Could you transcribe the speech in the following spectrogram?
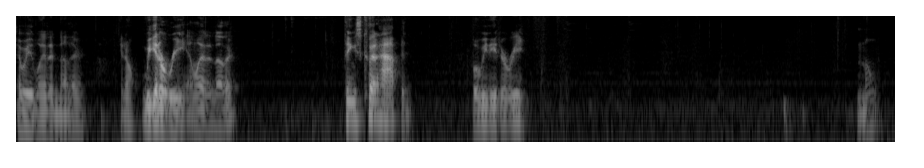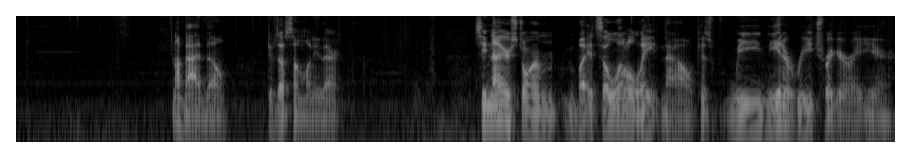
and we land another. You know, we get a re and land another. Things could happen, but we need a re. Nope. Not bad though. Gives us some money there. See, now you're Storm, but it's a little late now because we need a re-trigger right here.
